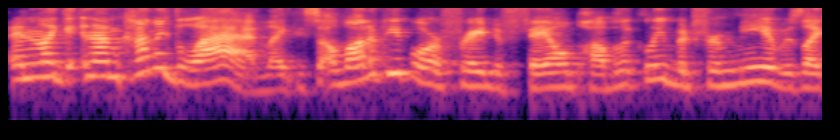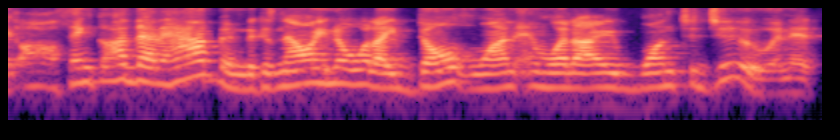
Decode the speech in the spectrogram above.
and like and i'm kind of glad like so a lot of people are afraid to fail publicly but for me it was like oh thank god that happened because now i know what i don't want and what i want to do and it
